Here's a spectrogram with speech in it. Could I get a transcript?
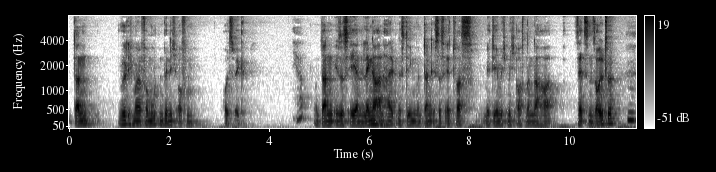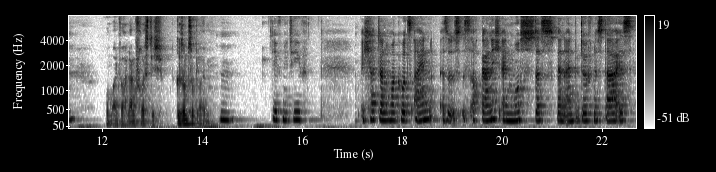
dann würde ich mal vermuten, bin ich auf dem Holzweg. Ja. Und dann ist es eher ein länger anhaltendes Ding und dann ist es etwas, mit dem ich mich auseinandersetzen sollte, mhm. um einfach langfristig gesund zu bleiben. Mhm. Definitiv. Ich hake da nochmal kurz ein. Also es ist auch gar nicht ein Muss, dass wenn ein Bedürfnis da ist,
